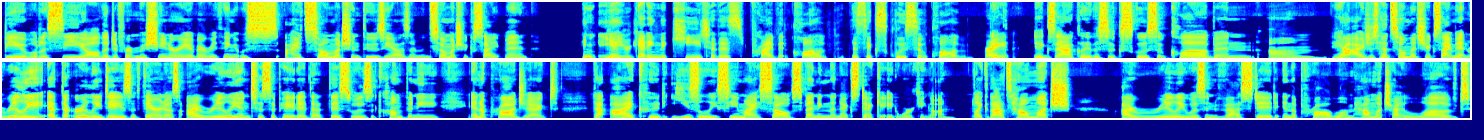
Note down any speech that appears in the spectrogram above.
be able to see all the different machinery of everything. It was, I had so much enthusiasm and so much excitement. And yeah, you're getting the key to this private club, this exclusive club, right? Exactly. This exclusive club. And um, yeah, I just had so much excitement. Really, at the early days of Theranos, I really anticipated that this was a company and a project that I could easily see myself spending the next decade working on. Like, that's how much I really was invested in the problem, how much I loved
